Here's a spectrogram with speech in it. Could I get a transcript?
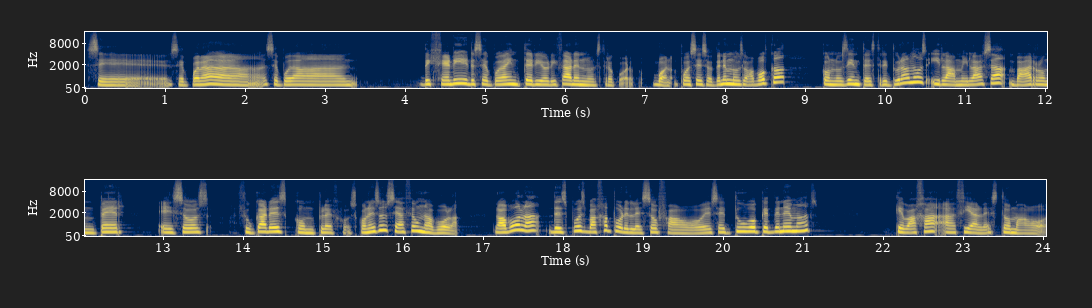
se, pueda, se pueda digerir, se pueda interiorizar en nuestro cuerpo. Bueno, pues eso, tenemos la boca, con los dientes trituramos y la amilasa va a romper esos azúcares complejos. Con eso se hace una bola. La bola después baja por el esófago, ese tubo que tenemos que baja hacia el estómago.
